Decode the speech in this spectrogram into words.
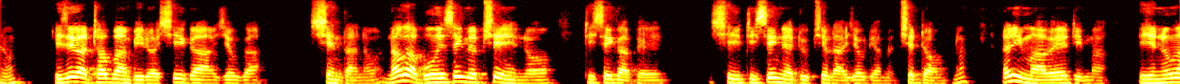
နော်ဒီစိတ်ကထောက်ပံ့ပြီးတော့ရှေ့ကယုတ်က ရှင်သန်တော့နောက်ကဘဝင်စိတ်မဖြစ်ရင်တော့ဒီစိတ်ကပဲရှေ့ဒီစိတ်နဲ့တူဖြစ်လာရုပ်တယ်မဖြစ်တော့ဘူးနော်အဲ့ဒီမှာပဲဒီမှာအရင်တော့က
